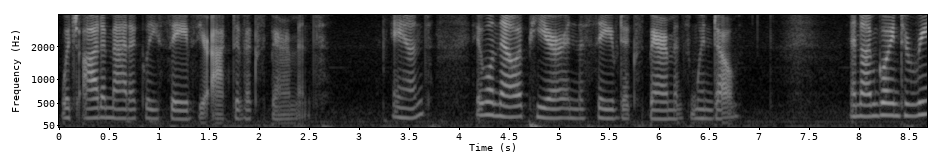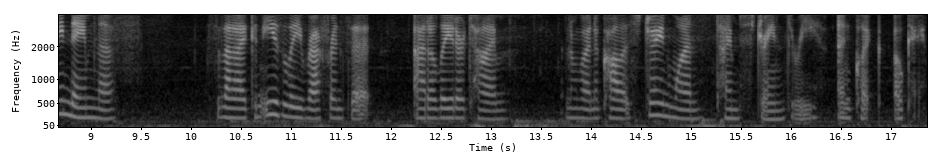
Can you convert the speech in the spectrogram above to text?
which automatically saves your active experiment. And it will now appear in the Saved Experiments window. And I'm going to rename this so that I can easily reference it at a later time and I'm going to call it strain 1 times strain 3 and click OK.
